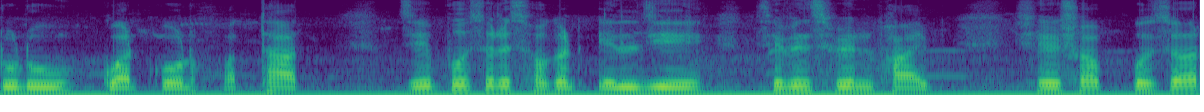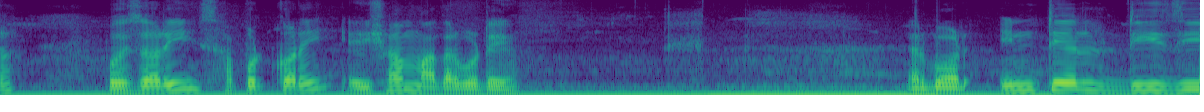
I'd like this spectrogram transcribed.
two duo quad core অর্থাৎ যে প্রসেসরের socket LGA seven seven five সেসব প্রসেসর প্রসেসরই সাপোর্ট করে এই সব মাদারবোর্ডে। এরপর Intel DG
